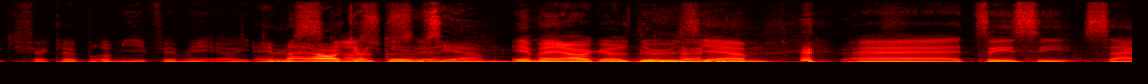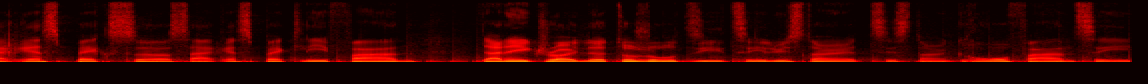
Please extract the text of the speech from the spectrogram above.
qui fait que le premier film est- a été Et meilleur que le succès deuxième. et meilleur que le deuxième. Euh, tu sais, c'est- ça respecte ça, ça respecte les fans. Danny Croyd l'a toujours dit, tu sais, lui, c'est un, un gros fan. C'est,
